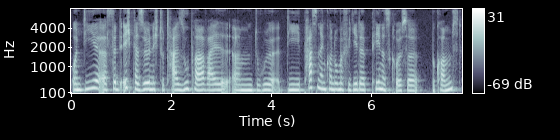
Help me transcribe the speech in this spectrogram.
und die äh, finde ich persönlich total super, weil ähm, du die passenden Kondome für jede Penisgröße bekommst.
